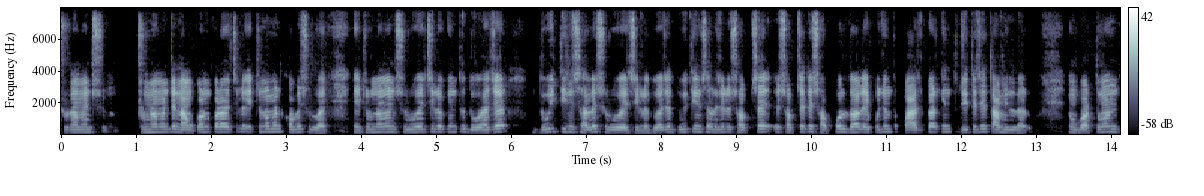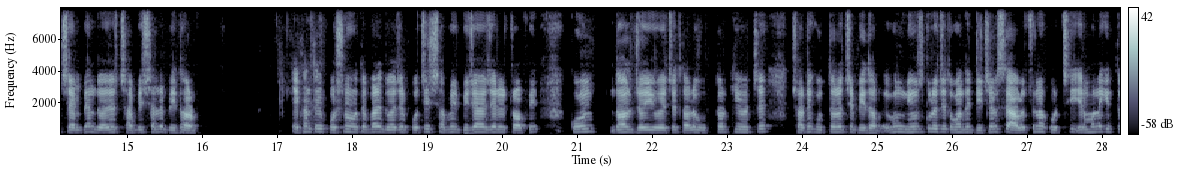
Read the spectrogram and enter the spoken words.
টুর্নামেন্ট টুর্নামেন্টের নামকরণ করা হয়েছিল। এই টুর্নামেন্ট কবে শুরু হয়? এই টুর্নামেন্ট শুরু হয়েছিল কিন্তু দু হাজার দুই তিন সালে শুরু হয়েছিল। দু হাজার দুই তিন সালে ছিল সবচেয়ে সবচাইতে সফল দল এ পর্যন্ত পাঁচবার কিন্তু জিতেছে তামিলনাড়ু এবং বর্তমান চ্যাম্পিয়ন দু হাজার ছাব্বিশ সালে বিদর্ভ। এখান থেকে প্রশ্ন হতে পারে দু হাজার পঁচিশ ছাব্বিশ বিজয় হাজারে ট্রফি কোন দল জয়ী হয়েছে? তাহলে উত্তর কি হচ্ছে? সঠিক উত্তর হচ্ছে বিদর্ভ। এবং নিউজগুলো যে তোমাদের ডিটেলসে আলোচনা করছি, এর মানে কিন্তু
